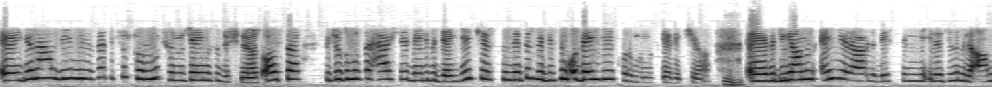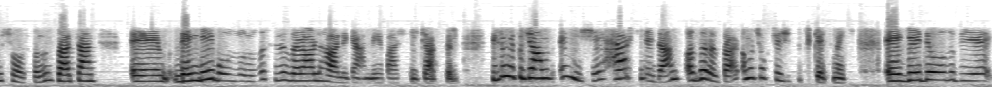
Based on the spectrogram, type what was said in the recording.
e, yöneldiğimizde bütün sorunu çözeceğimizi düşünüyoruz. Oysa vücudumuzda her şey belli bir denge içerisindedir ve bizim o dengeyi korumamız gerekiyor. Hı. Ee, ve dünyanın en yararlı besinini, ilacını bile almış olsanız zaten e, dengeyi bozduğunuzda size zararlı hale gelmeye başlayacaktır. Bizim yapacağımız en iyi şey her şeyden azar azar ama çok çeşitli tüketmek. E, GDO'lu diye,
